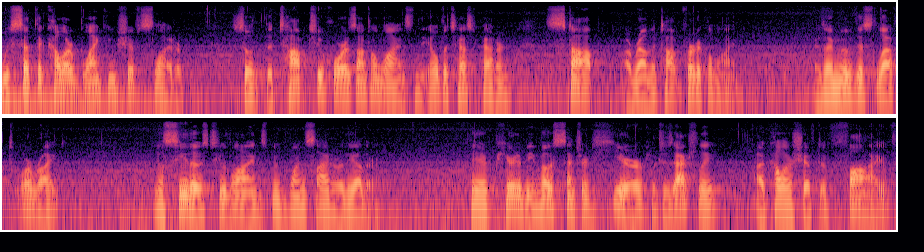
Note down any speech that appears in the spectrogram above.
We set the color blanking shift slider so that the top two horizontal lines in the ILDA test pattern stop around the top vertical line. As I move this left or right, you'll see those two lines move one side or the other. They appear to be most centered here, which is actually a color shift of 5.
